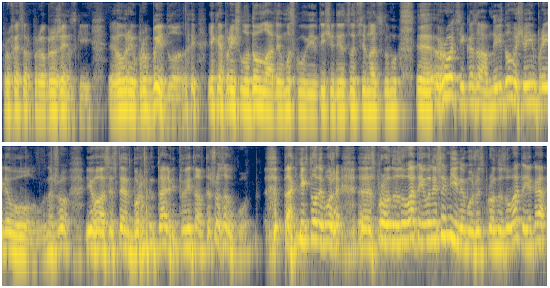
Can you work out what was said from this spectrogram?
професор Преображенський е, говорив про бидло, яке прийшло до влади в Москві в 1917 е, році. Казав, невідомо, що їм прийде в голову. На що його асистент Борменталь відповідав, та що завгодно. Так, ніхто не може е, спрогнозувати, і вони самі не можуть спрогнозувати, яка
